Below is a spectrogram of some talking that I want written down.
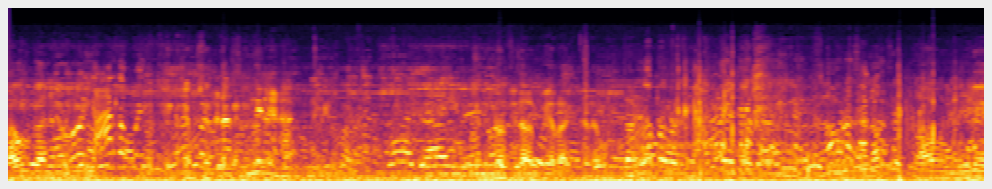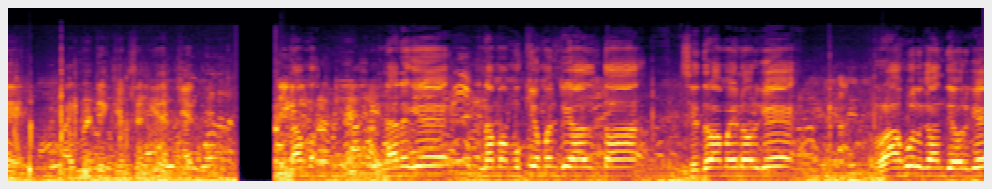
ರಾಹುಲ್ ಗಾಂಧಿ ಇನ್ನೊಂದು ದಿನ ಅಪೇರ್ ಆಗ್ತಾರೆ. ಅವರು ನಾವು ಮುಂದೆ ಕಮ್ಯುನಿಟಿ ಎಕ್ಸೆಪ್ಷನ್ಗೆ ಅರ್ಜಿ ಹಾಕ್ತೀವಿ. ನಮ್ಮ ನನಗೆ ನಮ್ಮ ಮುಖ್ಯಮಂತ್ರಿ ಆದಂಥ ಸಿದ್ದರಾಮಯ್ಯನವ್ರಿಗೆ, ರಾಹುಲ್ ಗಾಂಧಿ ಅವ್ರಿಗೆ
